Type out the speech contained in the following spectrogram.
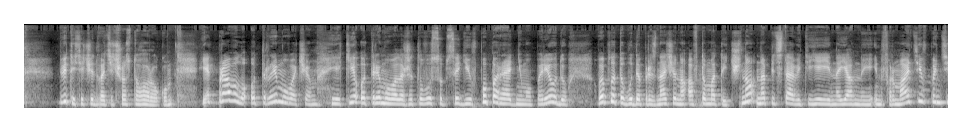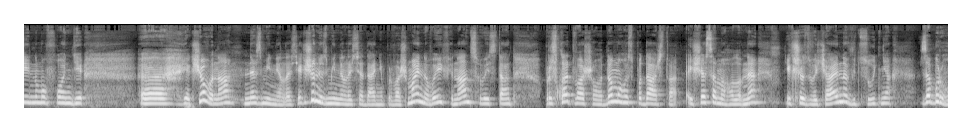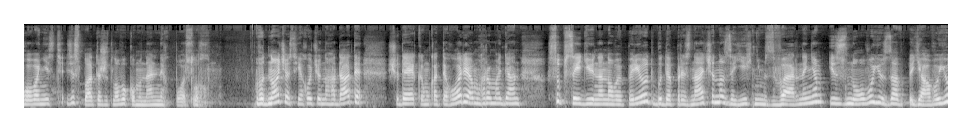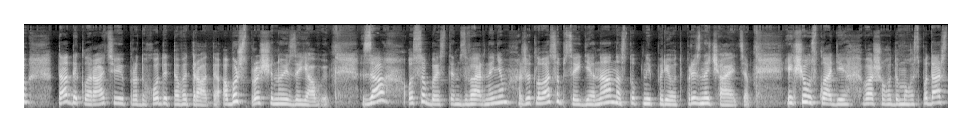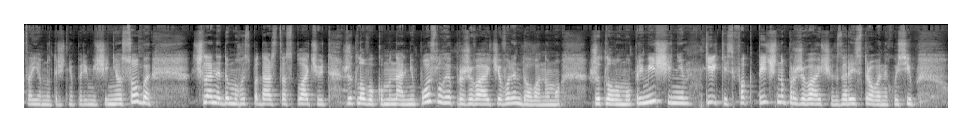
2026 року. Як правило, отримувачам, які отримували житлову субсидію в попередньому періоду, виплату буде призначено автоматично на підставі тієї наявної інформації в пенсійному фонді. Е, якщо вона не змінилась. Якщо не змінилися дані про ваш майновий, фінансовий стан, про склад вашого домогосподарства, і ще саме головне, якщо, звичайно, відсутня заборгованість зі сплати житлово-комунальних послуг. Водночас я хочу нагадати, що деяким категоріям громадян субсидію на новий період буде призначено за їхнім зверненням із новою заявою та декларацією про доходи та витрати або ж спрощеною заявою. За особистим зверненням житлова субсидія на наступний період призначається. Якщо у складі вашого домогосподарства є внутрішньопереміщені особи, члени домогосподарства сплачують житлово-комунальні послуги, проживаючи в орендованому житловому приміщенні. Кількість фактично проживаючих зареєстрованих осіб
